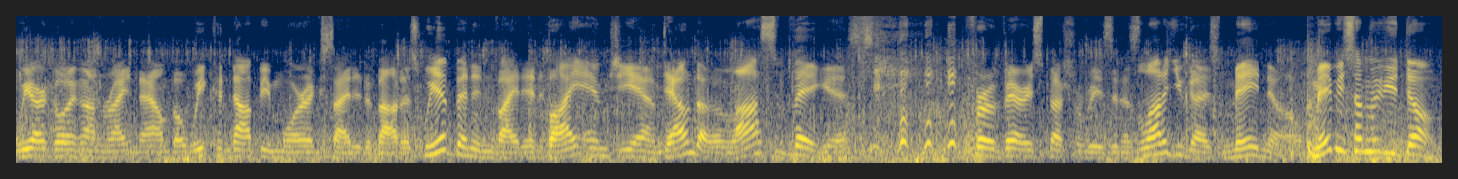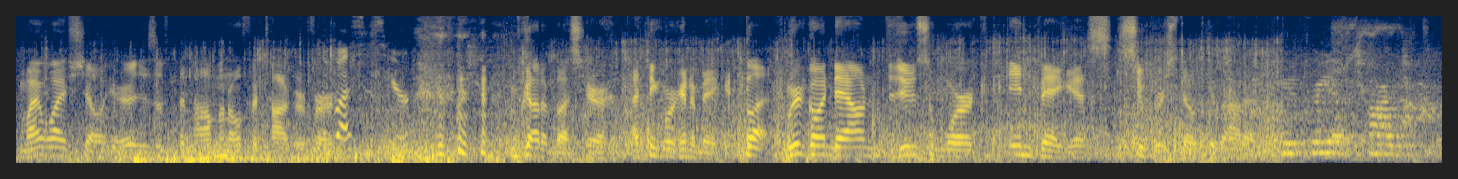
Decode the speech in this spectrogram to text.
we are going on right now, but we could not be more excited about this. We have been invited by MGM down to Las Vegas for a very special reason. As a lot of you guys may know, maybe some of you don't. My wife Chelle here is a phenomenal photographer. Bus is here. We've got a bus here. I think we're gonna make it. But we're going down to do some work in Vegas. Super stoked about it.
